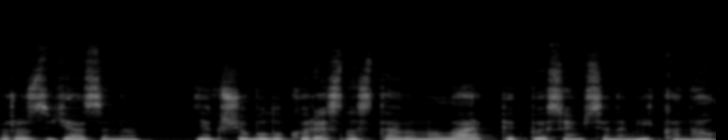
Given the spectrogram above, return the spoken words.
розв'язана. Якщо було корисно, ставимо лайк, підписуємося на мій канал.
